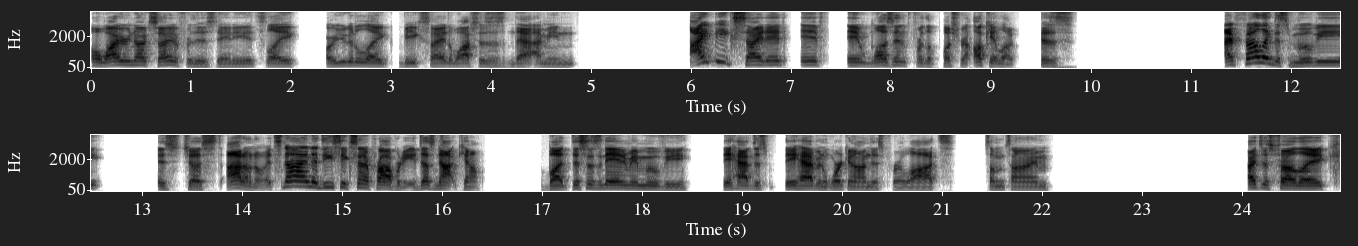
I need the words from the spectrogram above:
"Oh, why are you not excited for this, Danny?" It's like, are you gonna like be excited to watch this, and that? I mean, I'd be excited if it wasn't for the push around. Okay, look, because I felt like this movie is just I don't know. It's not in a DC extended property. It does not count. But this is an anime movie they have this they have been working on this for lots some time. I just felt like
